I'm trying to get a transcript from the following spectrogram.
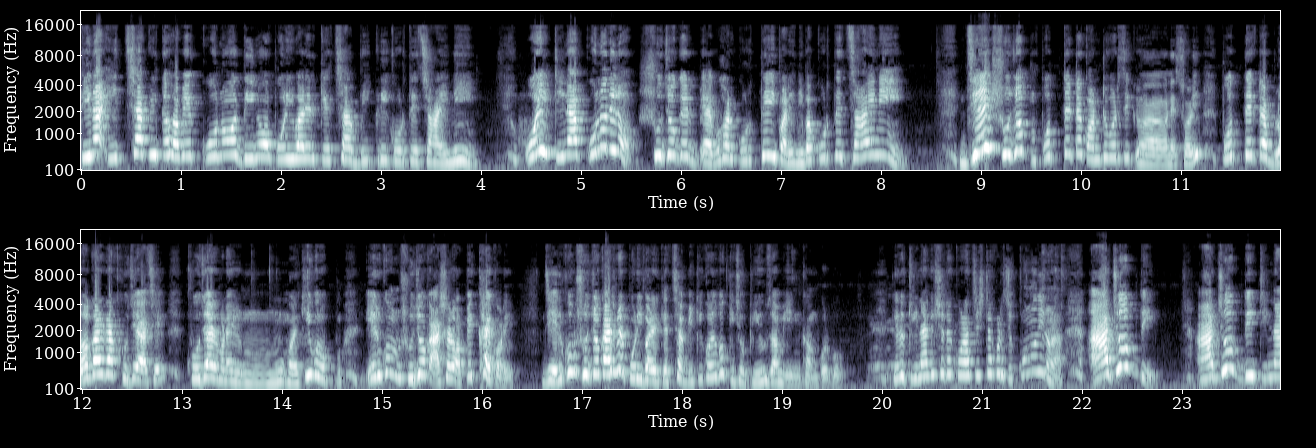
টিনা ইচ্ছাকৃতভাবে কোনো দিনও পরিবারের কেচ্ছা বিক্রি করতে চায়নি। ওই টিনা কোনোদিনও সুযোগের ব্যবহার করতেই পারেনি বা করতে চায়নি। যে সুযোগ প্রত্যেকটা কন্ট্রোভার্সি মানে সরি প্রত্যেকটা ব্লগাররা খুঁজে আছে, খোঁজার মানে মানে কি বলব, এরকম সুযোগ আসার অপেক্ষায় করে, যে এরকম সুযোগ আসবে পরিবারের কেচ্ছা বিক্রি করব, কিছু ভিউজ আমি ইনকাম করব। কিন্তু টিনা কি সেটা করার চেষ্টা করেছে? কোনোদিনও না। আজ অব্দি আজ অব্দি টিনা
